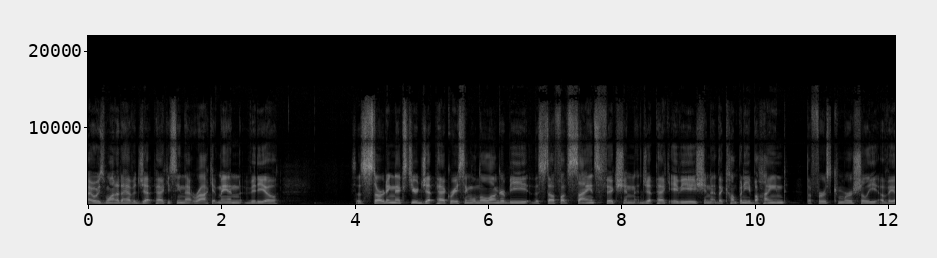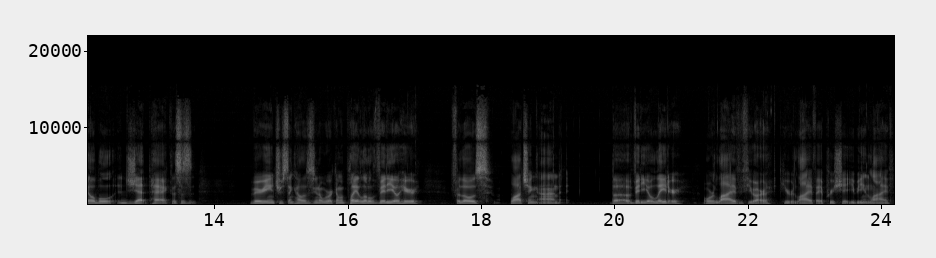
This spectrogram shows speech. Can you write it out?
I always wanted to have a jetpack. You've seen that Rocket Man video. So starting next year, jetpack racing will no longer be the stuff of science fiction. Jetpack Aviation, the company behind the first commercially available jetpack. This is very interesting how this is going to work. I'm going to play a little video here for those watching on the video later or live if you are here live. I appreciate you being live.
